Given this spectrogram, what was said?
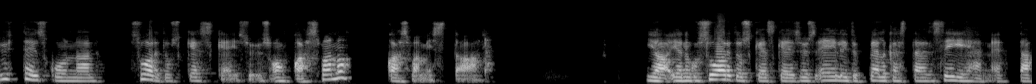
yhteiskunnan suorituskeskeisyys on kasvanut, kasvamistaan. Ja, ja niin kuin suorituskeskeisyys ei liity pelkästään siihen, että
